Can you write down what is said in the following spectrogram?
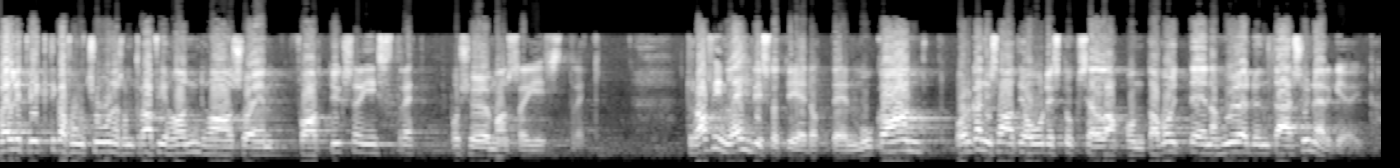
väldigt viktiga funktioner som Trafi handhar så är fartygsregistret och sjömansregistret. Trafin lehdistötiedotteen mukaan organisaatiouudistuksella on tavoitteena hyödyntää synergioita.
